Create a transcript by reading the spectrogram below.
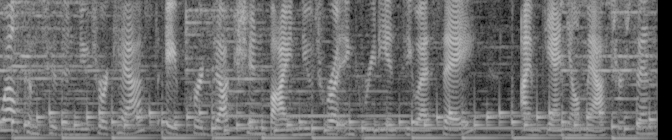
Welcome to the NutraCast, a production by Nutra Ingredients USA. I'm Danielle Masterson.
